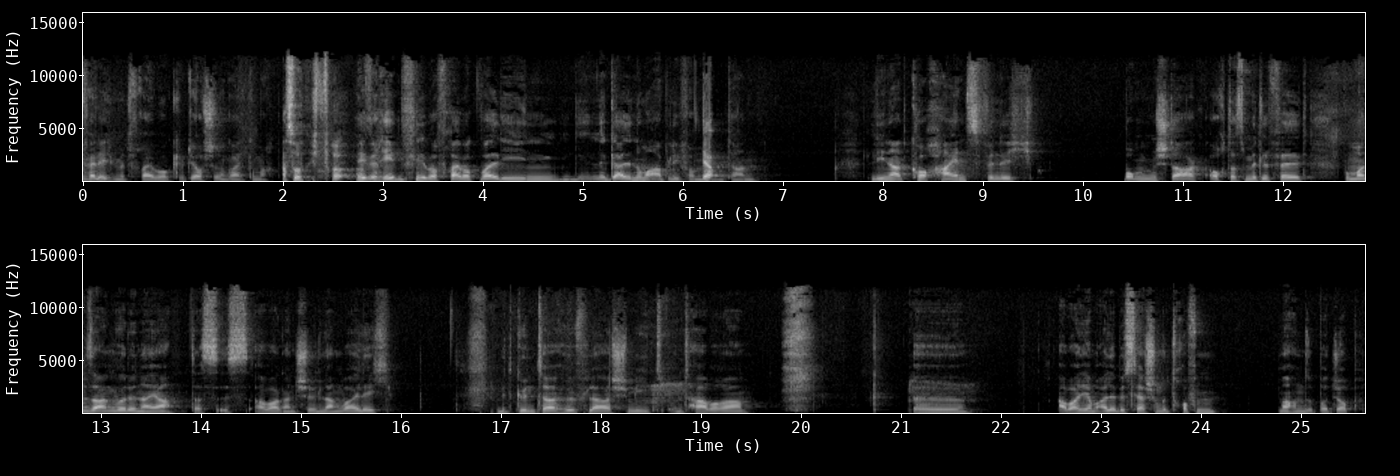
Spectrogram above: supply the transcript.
fertig mit Freiburg. Ich habe die Aufstellung gar nicht gemacht. Achso, ich war. Nee, wir reden viel über Freiburg, weil die eine geile Nummer abliefern Ja. momentan. Linhard Koch, Heinz finde ich bombenstark. Auch das Mittelfeld, wo man sagen würde, naja, das ist aber ganz schön langweilig. Mit Günther, Höfler, Schmid und Haberer. Äh, aber die haben alle bisher schon getroffen, machen einen super Job.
